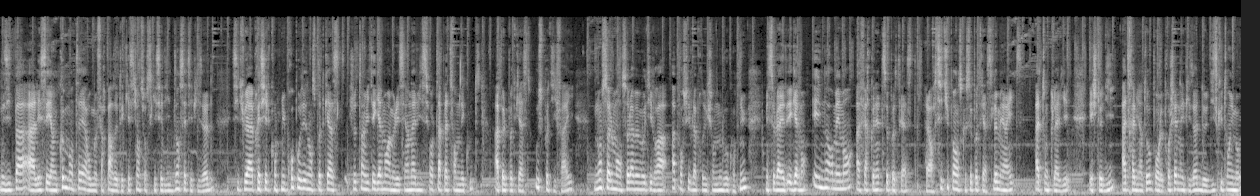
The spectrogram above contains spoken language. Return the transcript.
N'hésite pas à laisser un commentaire ou me faire part de tes questions sur ce qui s'est dit dans cet épisode. Si tu as apprécié le contenu proposé dans ce podcast, je t'invite également à me laisser un avis sur ta plateforme d'écoute, Apple Podcast ou Spotify. Non seulement cela me motivera à poursuivre la production de nouveaux contenus, mais cela aide également énormément à faire connaître ce podcast. Alors si tu penses que ce podcast le mérite, à ton clavier, et je te dis à très bientôt pour le prochain épisode de Discutons Imo.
